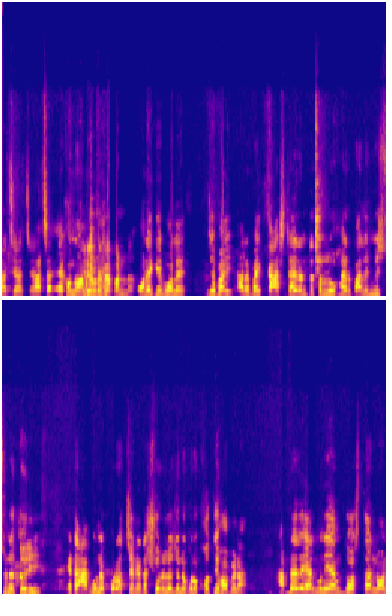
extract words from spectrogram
আচ্ছা আচ্ছা আচ্ছা এখন এটা কোনো ব্যাপার না। অনেকেই বলে যে ভাই আরে ভাই কাস্ট আয়রনটা তো লোহার বালির মিশ্রণে তৈরি। এটা আগুনে পোড়াচ্ছেন এটা শরীরের জন্য কোনো ক্ষতি হবে না। আপনার অ্যালুমিনিয়াম দস্তা নন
